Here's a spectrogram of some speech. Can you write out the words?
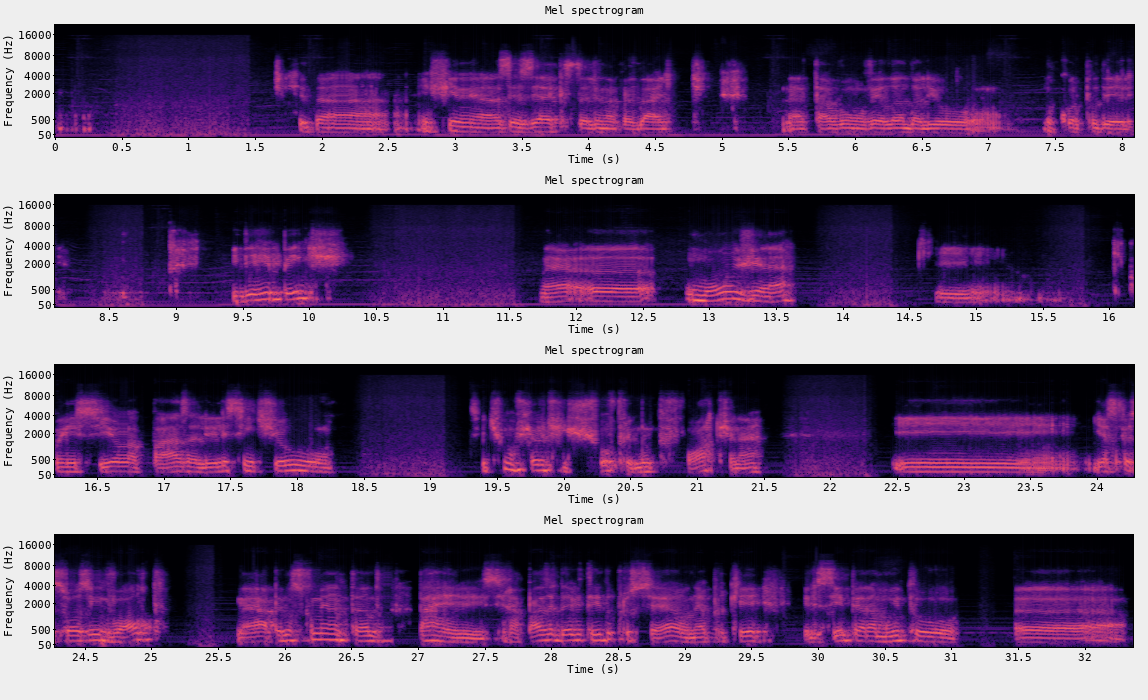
acho que da, enfim, né, as exequias ali na verdade, né, estavam velando ali o, o corpo dele. E de repente, né, uh, um monge, né, que, que conhecia o rapaz ali, ele sentiu, sentiu um cheiro de enxofre muito forte, né? E, e as pessoas em volta, né, apenas comentando, ah, esse rapaz deve ter ido para o céu, né? Porque ele sempre era muito, uh,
